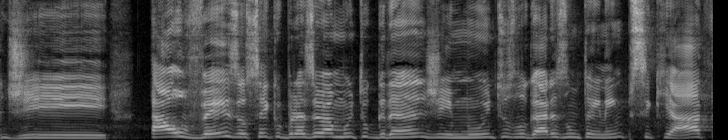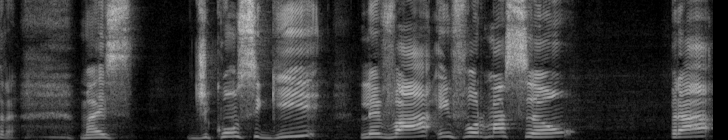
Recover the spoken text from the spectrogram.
de talvez, eu sei que o Brasil é muito grande e muitos lugares não tem nem psiquiatra, mas de conseguir levar informação para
